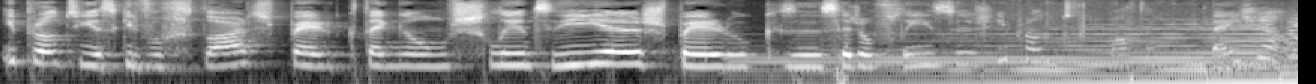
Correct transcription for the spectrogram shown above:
E pronto, e a seguir vou estudar. Espero que tenham um excelente dia, espero que sejam felizes e pronto, malta. Beijão,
